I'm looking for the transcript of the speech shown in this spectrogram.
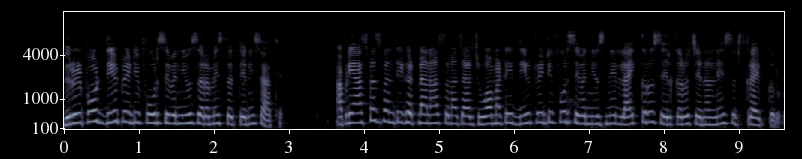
Bureau report, Diu twenty four seven news, Ramesh સત્યની સાથે. આપણી આસપાસ બનતી ઘટનાના સમાચાર જોવા માટે દીવ ટ્વેન્ટી ફોર સેવન ન્યૂઝને લાઇક કરો, શેર કરો, ચેનલને સબસ્ક્રાઇબ કરો.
